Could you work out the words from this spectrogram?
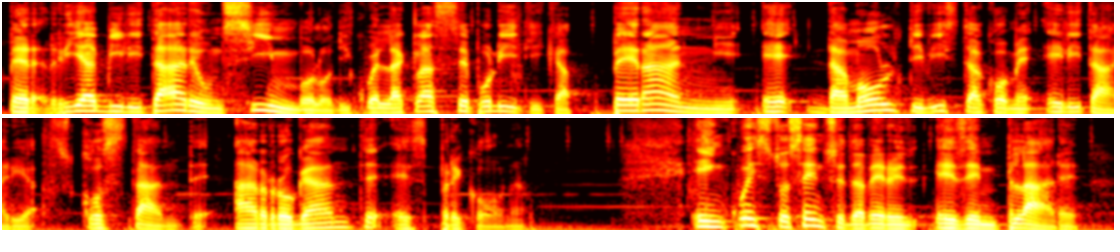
per riabilitare un simbolo di quella classe politica per anni e da molti vista come elitaria, scostante, arrogante e sprecona? E in questo senso è davvero esemplare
